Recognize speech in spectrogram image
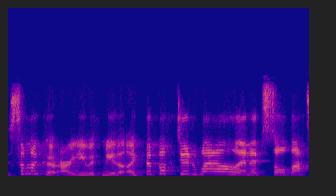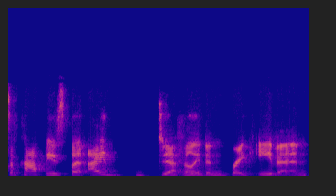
someone could argue with me that like the book did well and it sold lots of copies, but I definitely didn't break even.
